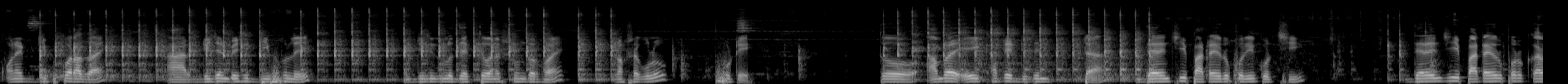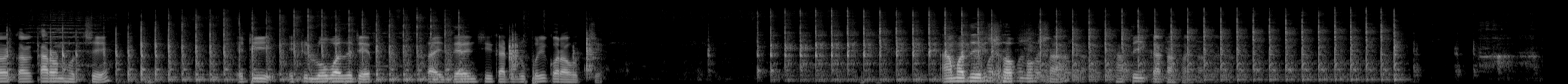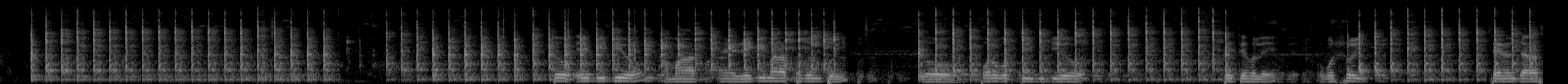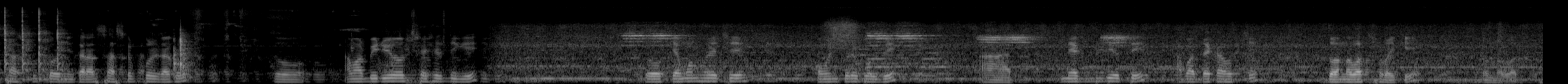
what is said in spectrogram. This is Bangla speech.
অনেক ডিপ করা যায়। আর ডিজাইন বেশি ডিপ হলে ডিজাইনগুলো দেখতে অনেক সুন্দর হয়, নকশাগুলো ফুটে। তো আমরা এই খাটের ডিজাইনটা দেড় ইঞ্চি পাটাইয়ের উপরই করছি। দেড় ইঞ্চি পাটাইয়ের উপর কার- কারণ হচ্ছে এটি একটি লো বাজেটের তাই দেড় ইঞ্চি কাঠের উপরই করা হচ্ছে। আমাদের সব নকশা হাতেই কাটা হয়। তো এই ভিডিও আমার রেগি মারা পর্যন্তই। তো পরবর্তী ভিডিও পেতে হলে অবশ্যই চ্যানেল যারা সাবস্ক্রাইব করেনি, তারা সাবস্ক্রাইব করে রাখো। তো আমার ভিডিও শেষের দিকে। তো কেমন হয়েছে কমেন্ট করে বলবে। আর নেক্সট ভিডিওতে আবার দেখা হচ্ছে। ধন্যবাদ সবাইকে। ধন্যবাদ।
